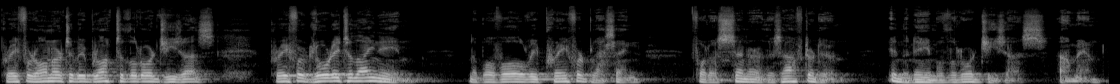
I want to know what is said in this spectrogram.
Pray for honour to be brought to the Lord Jesus. Pray for glory to Thy name. And above all, we pray for blessing for a sinner this afternoon in the name of the Lord Jesus. Amen.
